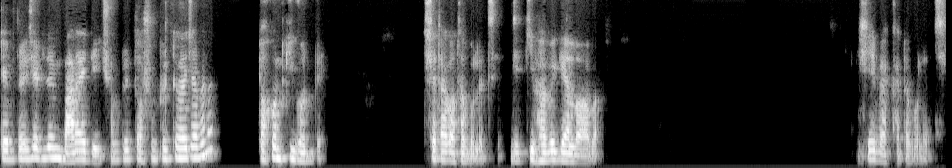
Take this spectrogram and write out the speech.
টেম্পারেচার যদি আমি বাড়াই দিই, সম্পৃক্ত অসম্পৃক্ত হয়ে যাবে না, তখন কি ঘটবে? সেটা কথা বলেছে, যে কীভাবে গেল আবার? সেই ব্যাখ্যাটা বলেছি।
